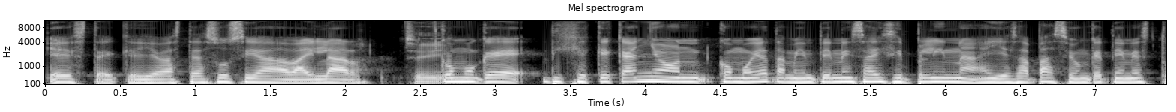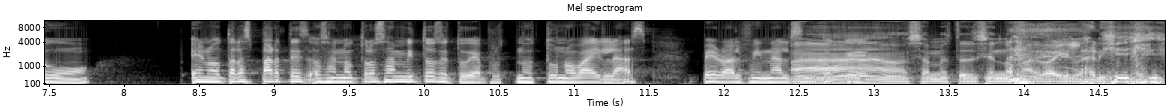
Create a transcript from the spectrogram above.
este, que llevaste a Susi a bailar. Sí. Como que dije, qué cañón, como ella también tiene esa disciplina y esa pasión que tienes tú. En otras partes, o sea, en otros ámbitos de tu vida, pues, no, tú no bailas, pero al final siento Ah, o sea, me estás diciendo mal bailarín. que...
